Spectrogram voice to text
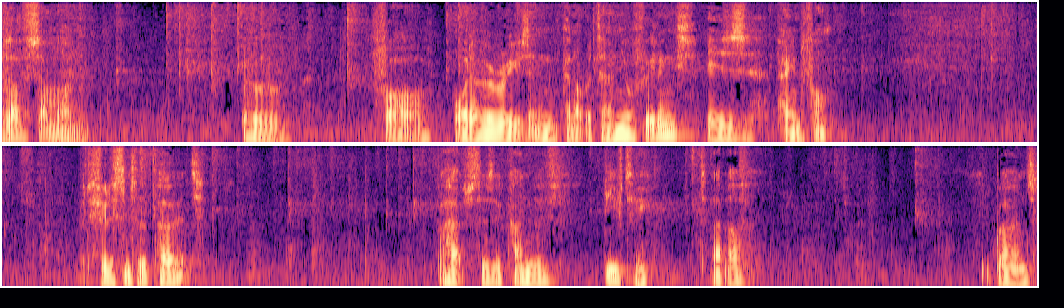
To love someone who, for whatever reason, cannot return your feelings is painful. But if you listen to the poet, perhaps there's a kind of beauty to that love. It burns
